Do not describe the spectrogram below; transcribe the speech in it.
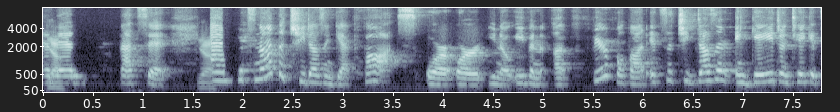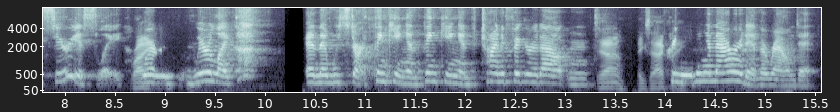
and yeah. then that's it. Yeah. And it's not that she doesn't get thoughts or or you know even a fearful thought. It's that she doesn't engage and take it seriously. Right. Where we're like and then we start thinking and thinking and trying to figure it out and yeah exactly creating a narrative around it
